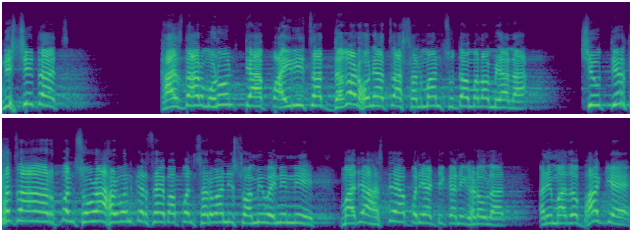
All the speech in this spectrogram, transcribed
निश्चितच खासदार म्हणून त्या पायरीचा दगड होण्याचा सन्मान सुद्धा मला मिळाला. शिवतीर्थचा अर्पण सोहळा हळवणकर साहेब आपण सर्वांनी स्वामी वहिनींनी माझ्या हस्ते आपण या ठिकाणी घडवलात. आणि माझं भाग्य आहे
